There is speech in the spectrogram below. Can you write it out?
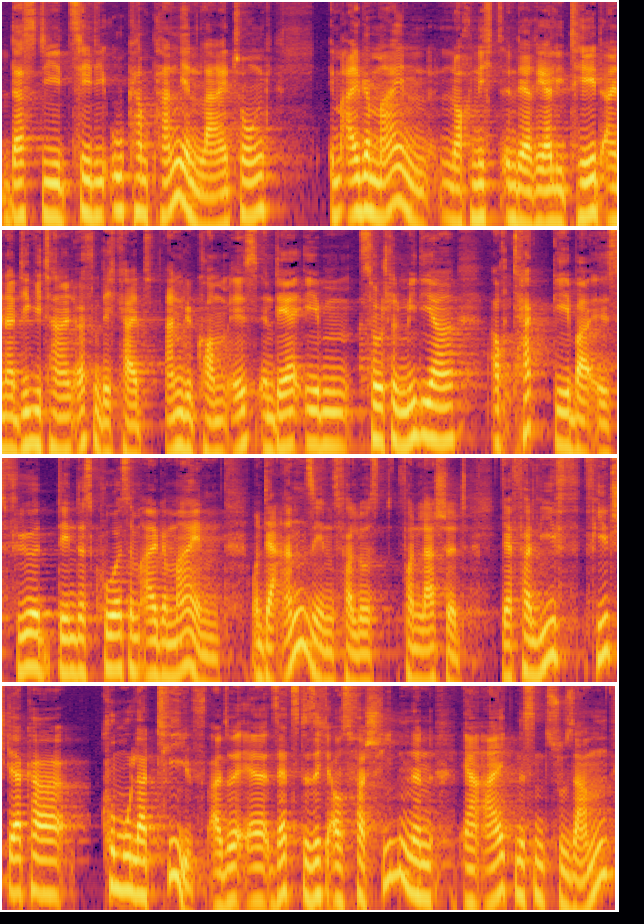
dass die CDU-Kampagnenleitung im Allgemeinen noch nicht in der Realität einer digitalen Öffentlichkeit angekommen ist, in der eben Social Media auch Taktgeber ist für den Diskurs im Allgemeinen. Und der Ansehensverlust von Laschet, der verlief viel stärker kumulativ. Also er setzte sich aus verschiedenen Ereignissen zusammen,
